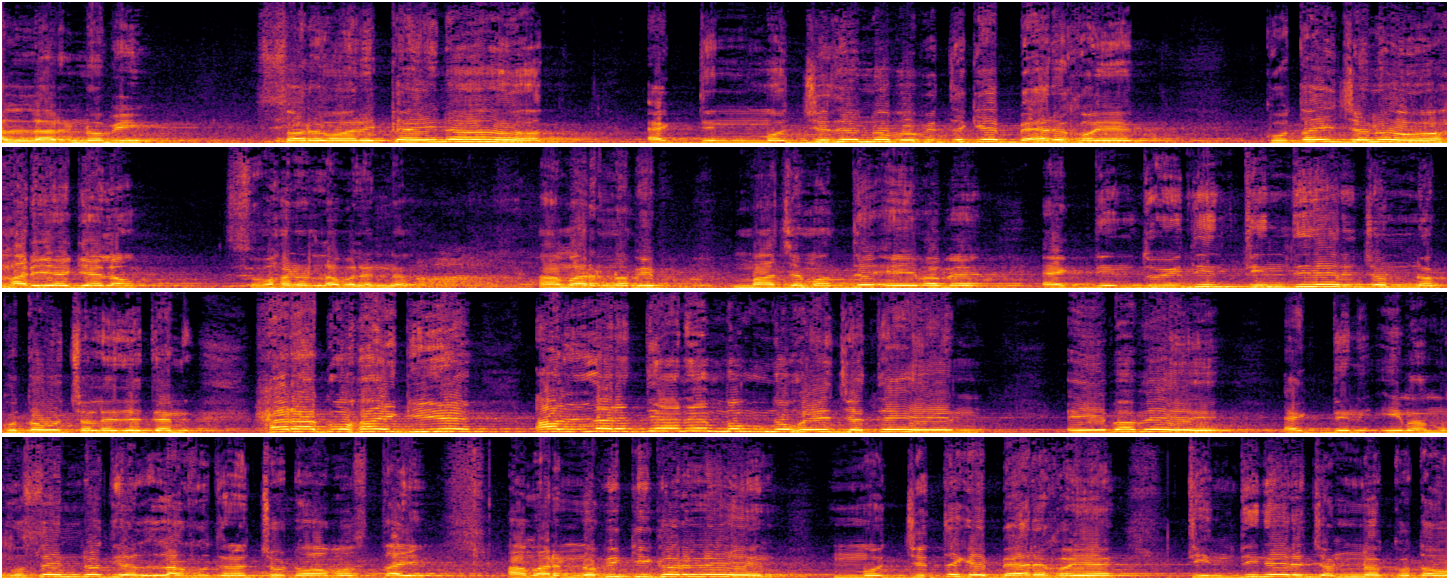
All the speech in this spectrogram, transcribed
আল্লাহর নবী সরোয়ার কাইনাত একদিন মসজিদের নববী থেকে বের হয়ে কোথায় যেন হারিয়ে গেল। সুবহানাল্লাহ বলেন না। আমার নবী মাঝে মধ্যে এইভাবে একদিন, দুই দিন, তিন দিনের জন্য কোথাও চলে যেতেন। হেরা গুহায় গিয়ে আল্লাহর ধ্যানে মগ্ন হয়ে যেতেন। এইভাবে একদিন ইমাম হোসেন রদি আল্লাহ ছোট অবস্থায় আমার নবী কি করলেন? মসজিদ থেকে বের হয়ে তিন দিনের জন্য কোথাও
